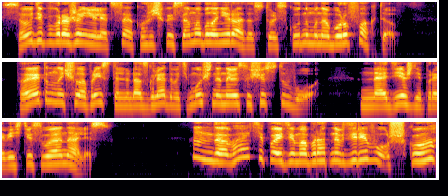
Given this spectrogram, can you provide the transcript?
Судя по выражению лица, кошечка и сама была не рада столь скудному набору фактов, поэтому начала пристально разглядывать мощное новое существо, в надежде провести свой анализ. «Давайте пойдем обратно в деревушку»,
